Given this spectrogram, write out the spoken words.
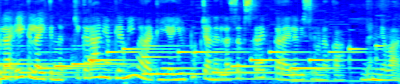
व्हिडिओला एक लाईक नक्की करा आणि आपल्या मी मराठी या यूट्यूब चॅनलला सबस्क्राईब करायला विसरू नका. धन्यवाद.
